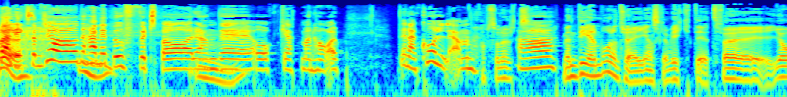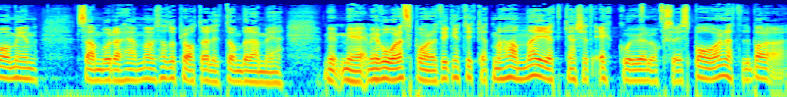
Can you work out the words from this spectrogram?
närmare? liksom, ja, det här med buffertsparande och att man har den här kollen. Absolut. Ja. Men delmålen tror jag är ganska viktigt för jag och min sambo där hemma, vi satt och pratade lite om det där med, med, med, med våra sparande. Vi kan tycka att man hamnar i ett, kanske ett ekorrhjul också i sparandet, det, bara,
